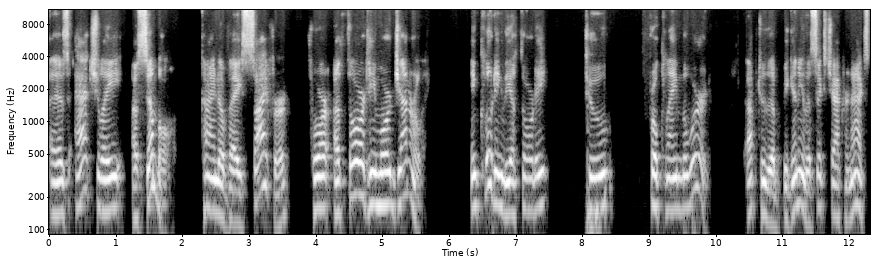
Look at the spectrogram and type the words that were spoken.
is actually a symbol, kind of a cipher for authority more generally, including the authority to proclaim the word up to the beginning of the sixth chapter in Acts,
